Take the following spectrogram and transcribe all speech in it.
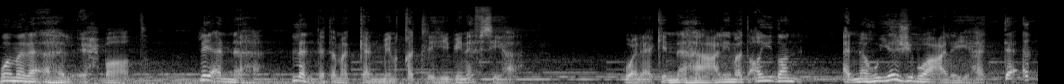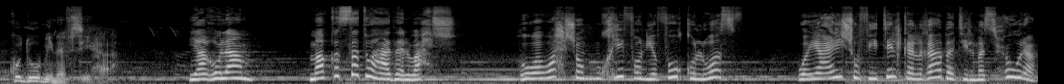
وملأها الإحباط لأنها لن تتمكن من قتله بنفسها. ولكنها علمت أيضا أنه يجب عليها التأكد بنفسها. يا غلام ما قصة هذا الوحش؟ هو وحش مخيف يفوق الوصف ويعيش في تلك الغابة المسحورة.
